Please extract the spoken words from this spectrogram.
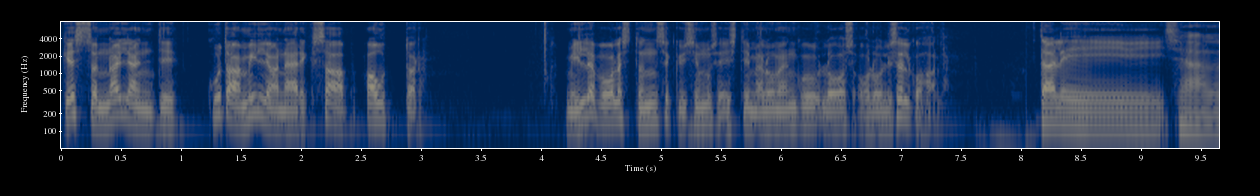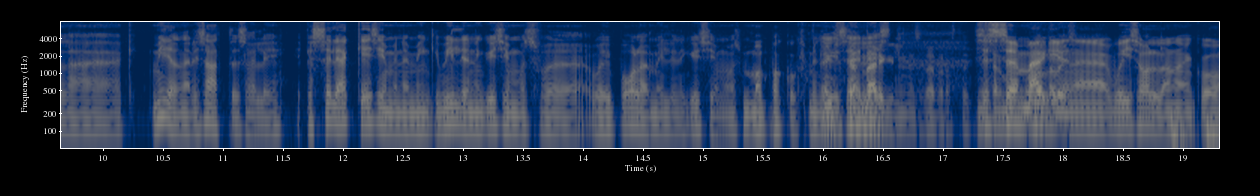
kes on naljandi Kuda miljonäriks saab autor? mille poolest on see küsimus Eesti mälumängu loos olulisel kohal? Ta oli seal äh, Miljonäri saates oli, kas see oli äkki esimene mingi miljoni küsimus või, või poole miljoni küsimus, ma pakuks midagi ilmselt on sellist, märgiline sellepärast, et sest see on märgiline võis olla nagu,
